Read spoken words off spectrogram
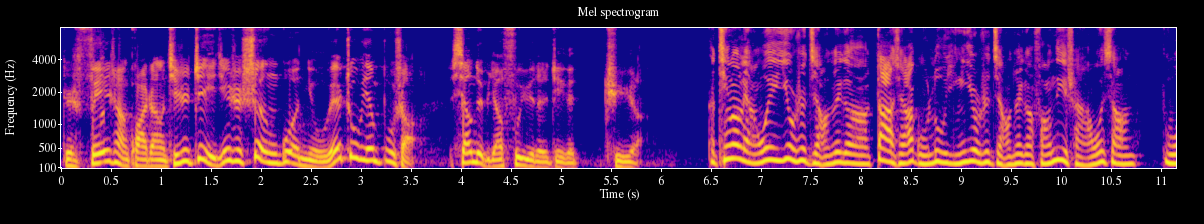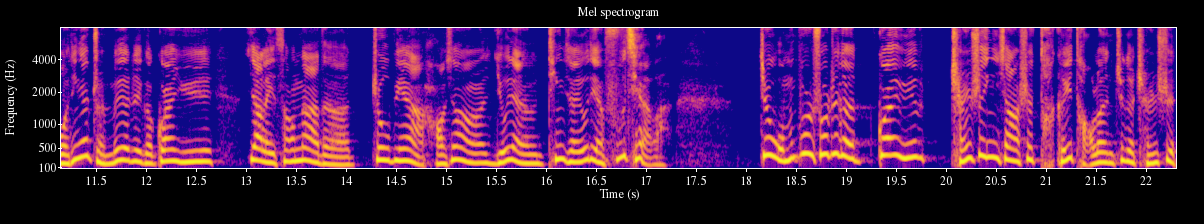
这是非常夸张。其实这已经是胜过纽约周边不少相对比较富裕的这个区域了。呃听了两位又是讲这个大峡谷露营，又是讲这个房地产，我想我今天准备的这个关于亚利桑那的周边啊，好像有点听起来有点肤浅了。就我们不是说这个关于城市印象是可以讨论这个城市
